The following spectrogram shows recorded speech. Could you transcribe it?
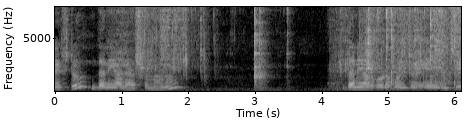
నెక్స్ట్ ధనియాలు వేస్తున్నాను. ధనియాలు కూడా కొంచెం వేయించి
